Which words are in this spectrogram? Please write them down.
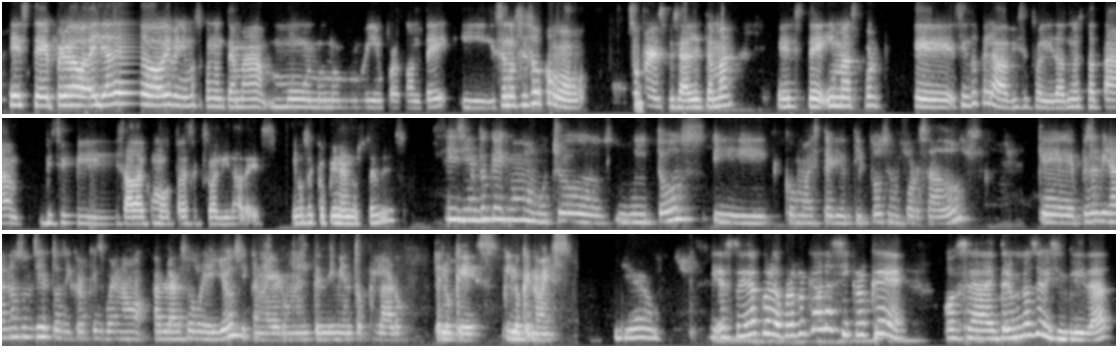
Este, pero el día de hoy venimos con un tema muy, muy, muy, muy importante y se nos hizo como súper especial el tema, este, y más porque siento que la bisexualidad no está tan visibilizada como otras sexualidades. No sé qué opinan ustedes. Sí, siento que hay como muchos mitos y como estereotipos enforzados que pues al final no son ciertos y creo que es bueno hablar sobre ellos y tener un entendimiento claro de lo que es y lo que no es. Yeah. Sí, estoy de acuerdo, pero creo que aún así creo que, o sea, en términos de visibilidad,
